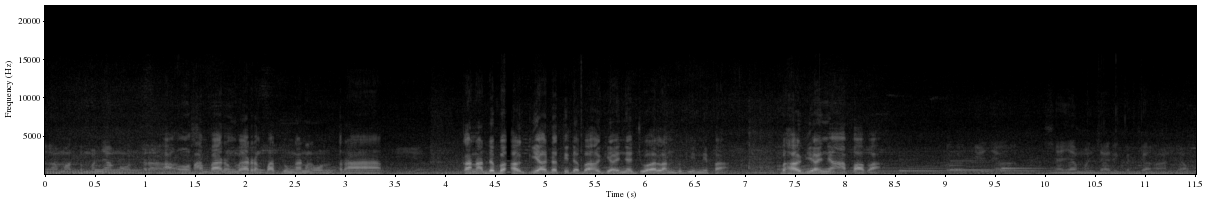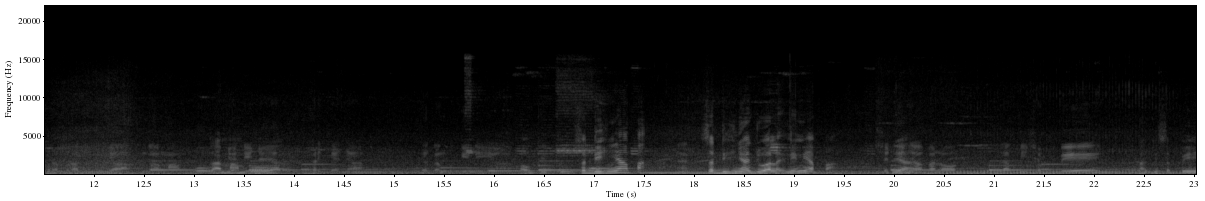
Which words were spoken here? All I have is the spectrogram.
sama temen yang ngontrak. Ah, Oh, bareng-bareng patungan ngontrak. Iya. Kan ada bahagia, ada tidak bahagianya jualan begini, Pak. Bahagianya apa, Pak? Bahagianya saya mencari kerjaan yang berat-berat juga nggak mampu. Nggak Jadi mampu. saya kerjanya dagang begini ya. Oh gitu. Sedihnya apa? Sedihnya jualan ini apa? Sedihnya kalau lagi sepi Lagi sepi.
